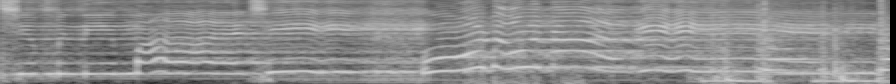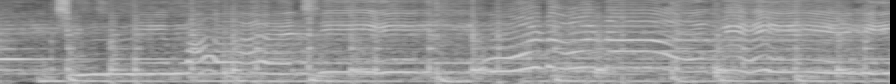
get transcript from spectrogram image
चिमणी माझी उडून गेली. चिमणी माझी उडून गेली.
